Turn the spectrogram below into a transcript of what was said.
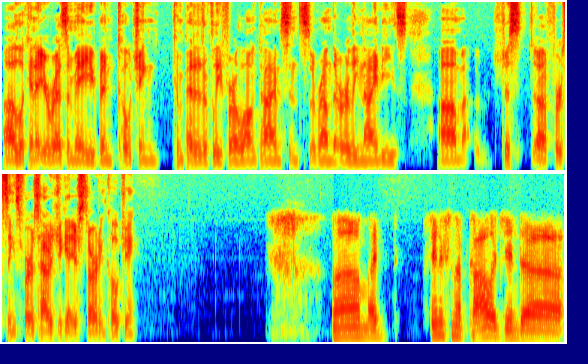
uh, looking at your resume, you've been coaching competitively for a long time since around the early 90s. Um, just uh, first things first, how did you get your start in coaching? Um, I finishing up college and uh,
